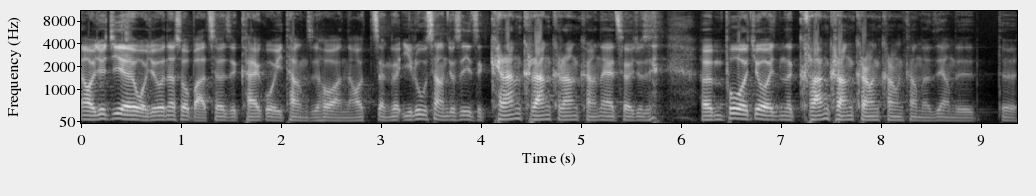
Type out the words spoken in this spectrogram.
那我就记得，我就那时候把车子开过一趟之后啊，然后整个一路上就是一直 clang clang clang clang，那台车就是很破旧，真的 clang clang clang clang clang 的这样的的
